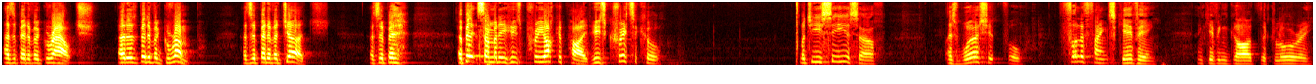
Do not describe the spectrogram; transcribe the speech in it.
as a bit of a grouch, as a bit of a grump, as a bit of a judge, as a bit, a bit somebody who's preoccupied, who's critical? Or do you see yourself as worshipful, full of thanksgiving, and giving God the glory?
